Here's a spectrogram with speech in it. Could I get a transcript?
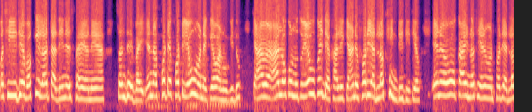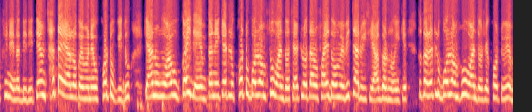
પછી જે વકીલ હતા, દિનેશભાઈ અને સંજયભાઈ, એના ખોટે ખોટી એવું મને કહેવાનું કીધું કે આ આ લોકોનું તું એવું કહી દે ખાલી કે આને ફરિયાદ લખીને દીધી તેમ. એને એવો કાંઈ નથી, એને મને ફરિયાદ લખીને નથી દીધી. તેમ છતાંય આ લોકોએ મને એવું ખોટું કીધું કે આનું આવું કહી દે એમ. તને કેટલું ખોટું બોલવામાં શું વાંધો છે? એટલો તારો ફાયદો અમે વિચારવી છીએ આગળનો કે તો તારે એટલું બોલવામાં શું વાંધો છે ખોટું એમ?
